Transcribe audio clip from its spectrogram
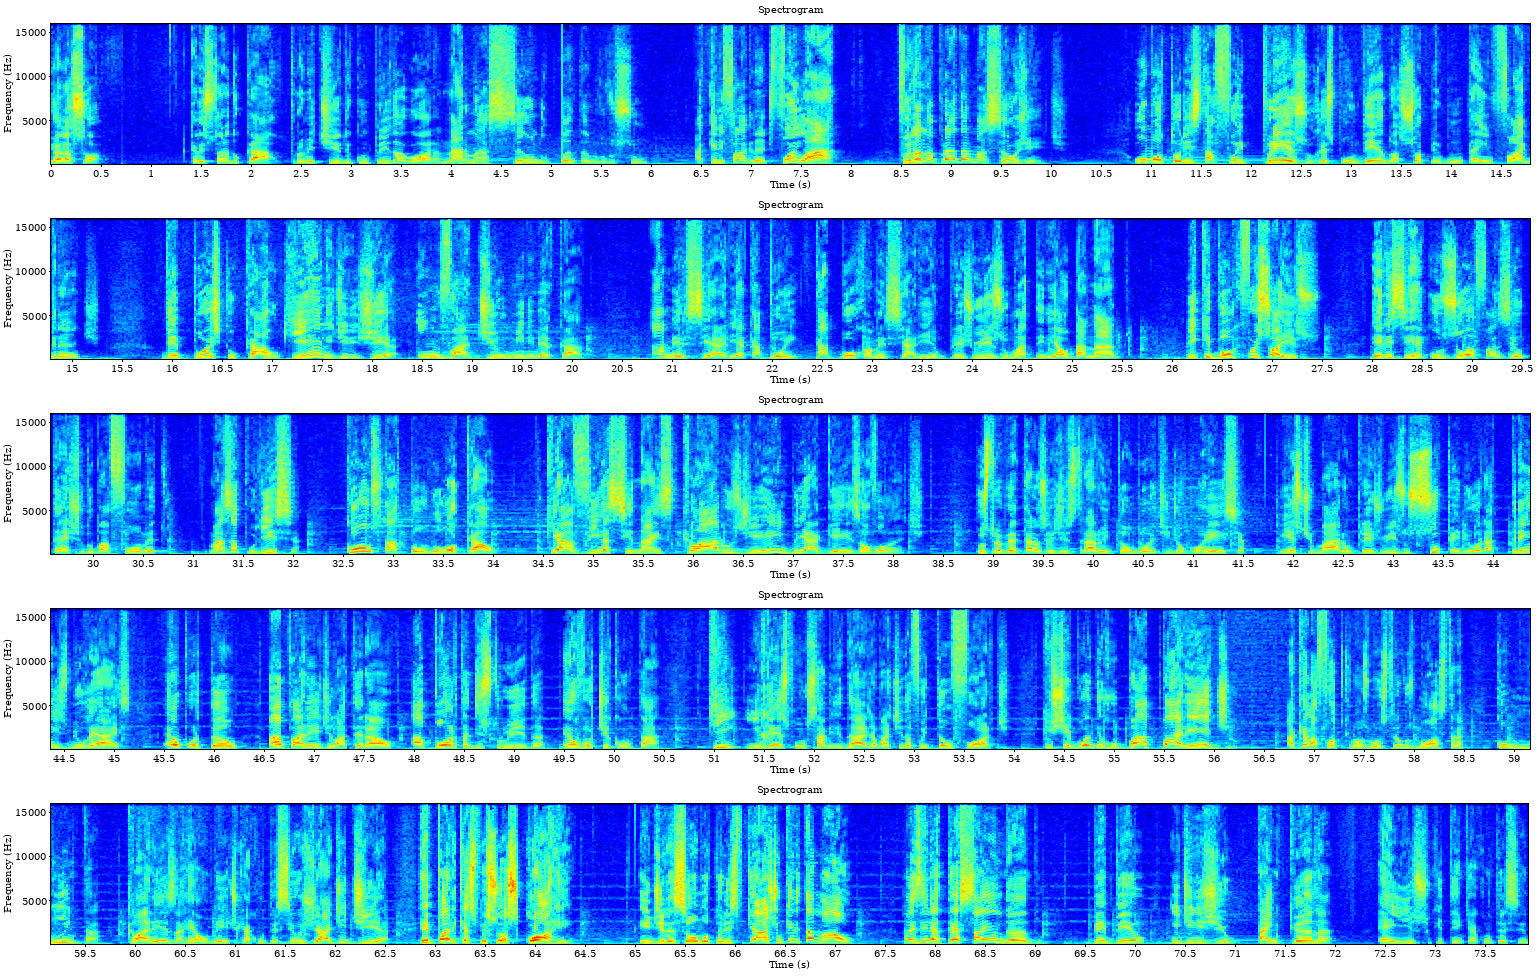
E olha só, aquela história do carro, prometido e cumprido agora, na armação do Pântano do Sul, aquele flagrante. Foi lá, foi lá na Praia da Armação, gente. O motorista foi preso respondendo a sua pergunta em flagrante, depois que o carro que ele dirigia invadiu um mini mercado. A mercearia acabou, hein? Acabou com a mercearia, um prejuízo material danado. E que bom que foi só isso. Ele se recusou a fazer o teste do bafômetro, mas a polícia constatou no local que havia sinais claros de embriaguez ao volante. Os proprietários registraram então o boletim de ocorrência e estimaram um prejuízo superior a 3 mil reais. É o portão, a parede lateral, a porta destruída. Eu vou te contar que irresponsabilidade. A batida foi tão forte que chegou a derrubar a parede. Aquela foto que nós mostramos mostra com muita clareza realmente o que aconteceu já de dia. Repare que as pessoas correm em direção ao motorista porque acham que ele está mal mas ele até sai andando. Bebeu e dirigiu. Tá em cana, é isso que tem que acontecer.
